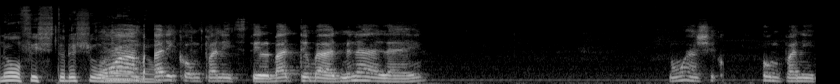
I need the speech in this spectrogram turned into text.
No fish to the shore. I right now. body company still, bad to bad, me not lie. I want she company.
